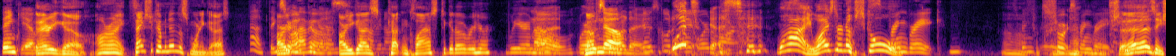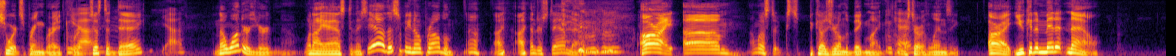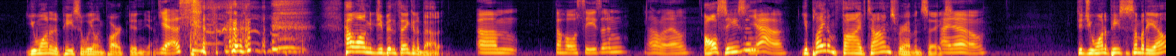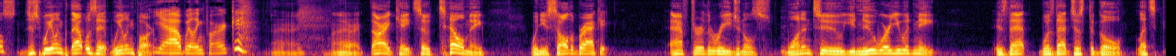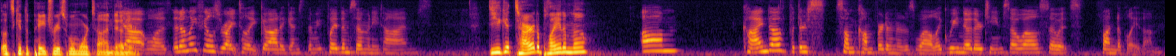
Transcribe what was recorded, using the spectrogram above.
Thank you. There you go. All right. Thanks for coming in this morning, guys. Yeah, thanks Are for you- having welcome. us. Are you guys having us. cutting class to get over here? We are No. not. We're No on school school today. No school today What? or tomorrow. Yes. Why? Why is there no school? Spring break. Oh, Spring, for short spring break. So that is a short spring break for Yeah. just a day. Yeah. No wonder you're. When I asked, and they said, "Yeah, this will be no problem." Oh, I, I understand now. Mm-hmm. All right, um, I'm going to start because you're on the big mic. I'm going Okay. to start with Lindsay. All right, you can admit it now. You wanted a piece of Wheeling Park, didn't you? Yes. How long had you been thinking about it? um, the whole season. I don't know. All season? Yeah, You played them five times, for heaven's sakes. I know. Did you want a piece of somebody else? Just Wheeling? That was it. Wheeling Park. Yeah, Wheeling Park. All right. All right. All right, Kate. So tell me, when you saw the bracket after the regionals, one and two, you knew where you would meet. Is that was that just the goal? Let's let's get the Patriots one more time down yeah, here. it was. It only feels right to like go out against them. We've played them so many times. Do you get tired of playing them though? Um, kind of, but there's some comfort in it as well. Like we know their team so well, so it's fun to play them.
